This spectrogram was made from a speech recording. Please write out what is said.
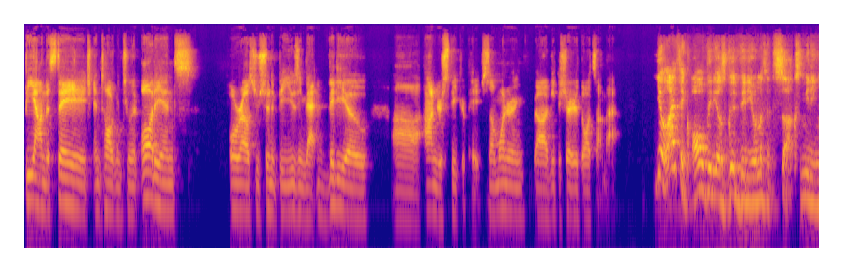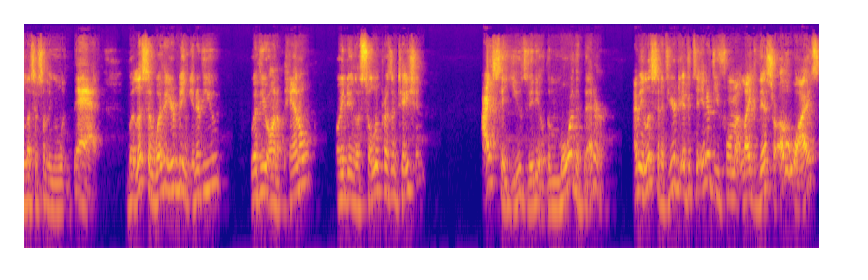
be on the stage and talking to an audience, or else you shouldn't be using that video uh, on your speaker page. So I'm wondering uh, if you could share your thoughts on that. Yo, I think all video is good video unless it sucks, meaning unless there's something went bad. But listen, whether you're being interviewed, whether you're on a panel or you're doing a solo presentation, I say use video. The more, the better. I mean, listen, if you're if it's an interview format like this or otherwise,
